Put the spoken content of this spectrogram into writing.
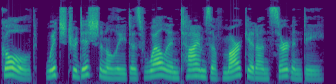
Gold, which traditionally does well in times of market uncertainty,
